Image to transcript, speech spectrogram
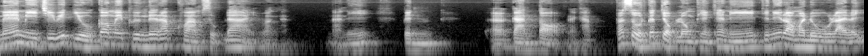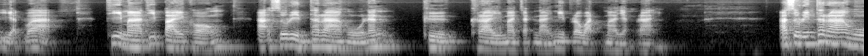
แม้มีชีวิตอยู่ก็ไม่พึงได้รับความสุขได้ว่างั้นอันนี้เป็นการตอบนะครับ พระสูตรก็จบลงเพียงแค่นี้ ทีนี้เรามาดูรายละเอียดว่าที่มาที่ไปของอสุรินทราหูนั้น คือใครมาจากไหนมีประวัติมาอย่างไร อสุรินทราหู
